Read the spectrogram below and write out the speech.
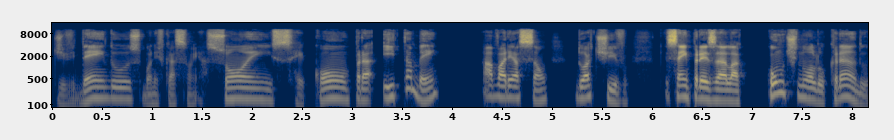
Dividendos, bonificação em ações, recompra e também a variação do ativo. Se a empresa ela continua lucrando,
